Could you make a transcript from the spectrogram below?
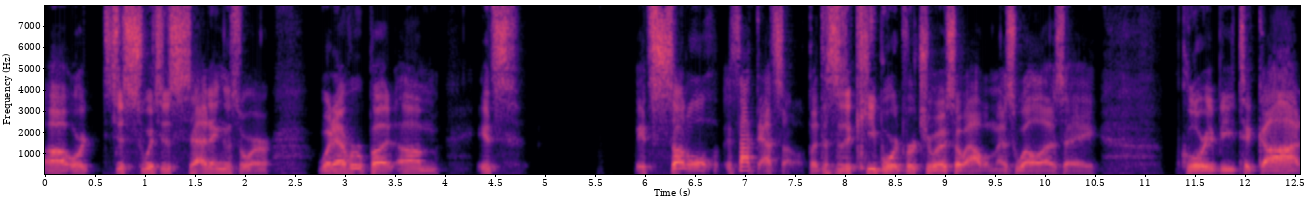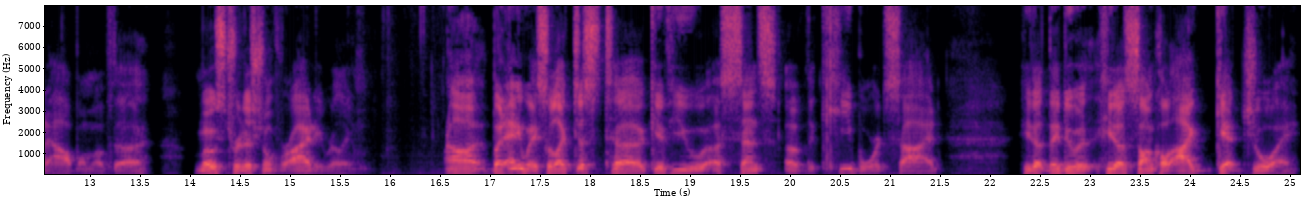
uh, or just switches settings or whatever. But um, it's it's subtle. It's not that subtle, but this is a keyboard virtuoso album as well as a Glory Be to God album of the most traditional variety, really. Uh, but anyway, so like just to give you a sense of the keyboard side, he does, they do a, he does a song called "I Get Joy."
